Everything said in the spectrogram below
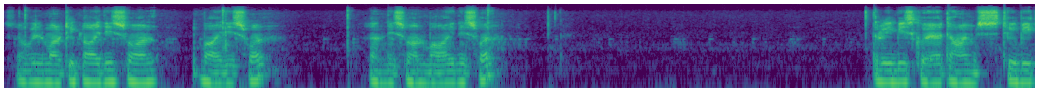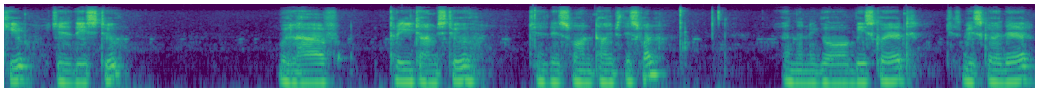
so we'll multiply this one by this one and this one by this one. 3b squared times 2b cubed which is these two. We'll have 3 times 2 which is this one times this one. And then we go b squared which is b squared there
